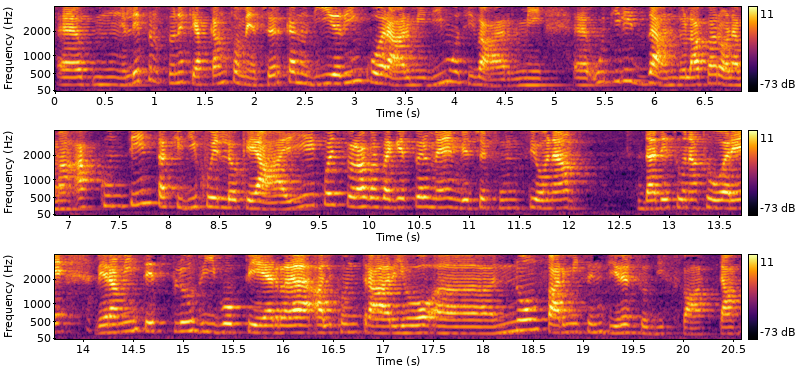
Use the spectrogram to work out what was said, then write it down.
eh, le persone che accanto a me cercano di rincuorarmi, di motivarmi, eh, utilizzando la parola ma accontentati di quello che hai e questa è una cosa che per me invece funziona da detonatore veramente esplosivo per al contrario eh, non farmi sentire soddisfatta.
